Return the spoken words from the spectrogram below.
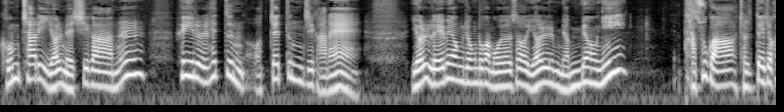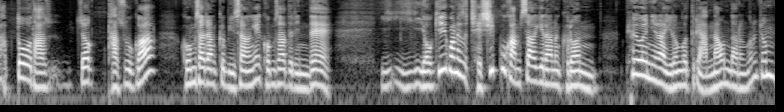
검찰이 열 몇 시간을 회의를 했든 어쨌든지 간에 열네 명 정도가 모여서 열 몇 명이 다수가 절대적 압도적 다수가 검사장급 이상의 검사들인데 이, 이 여기에 관해서 제 식구 감싸기라는 그런 표현이나 이런 것들이 안 나온다는 거는 좀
